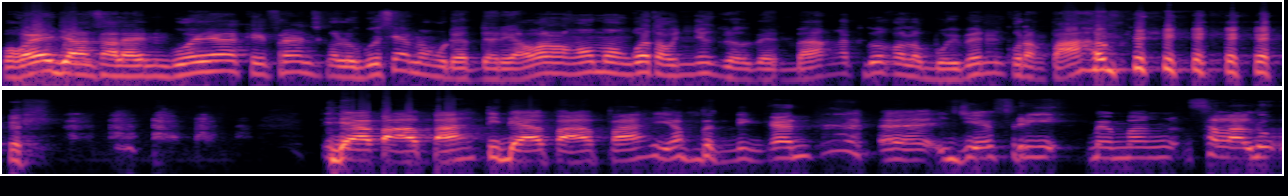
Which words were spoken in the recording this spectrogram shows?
Pokoknya jangan salahin gue ya, kayak friends. Kalau gue sih emang udah dari awal ngomong, gue taunya girl band banget. Gue kalau boy band kurang paham. tidak apa-apa, tidak apa-apa. Yang penting kan eh, Jeffrey memang selalu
